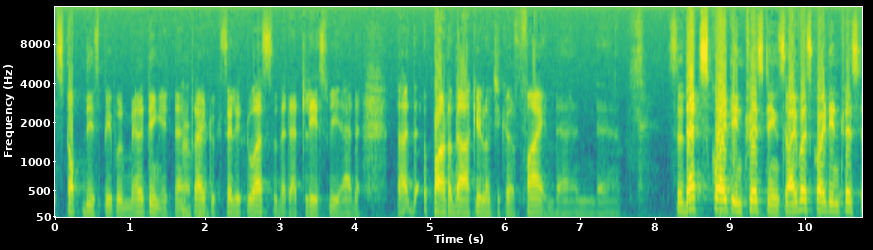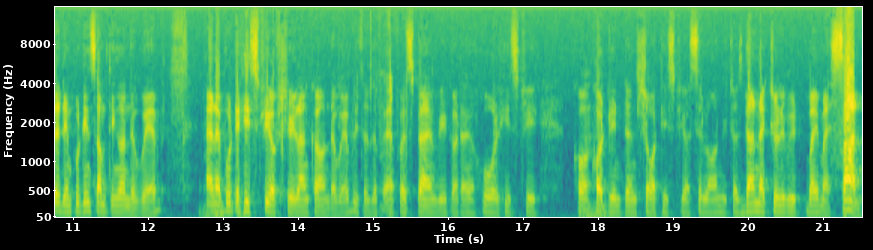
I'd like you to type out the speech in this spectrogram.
stop these people melting it and try to sell it to us, so that at least we had uh, the, a part of the archaeological find and. Uh, so that's quite interesting. So I was quite interested in putting something on the web, and I put a history of Sri Lanka on the web. Which was the f- first time we got a whole history called Codrington's Short History of Ceylon, which was done actually with, by my son,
